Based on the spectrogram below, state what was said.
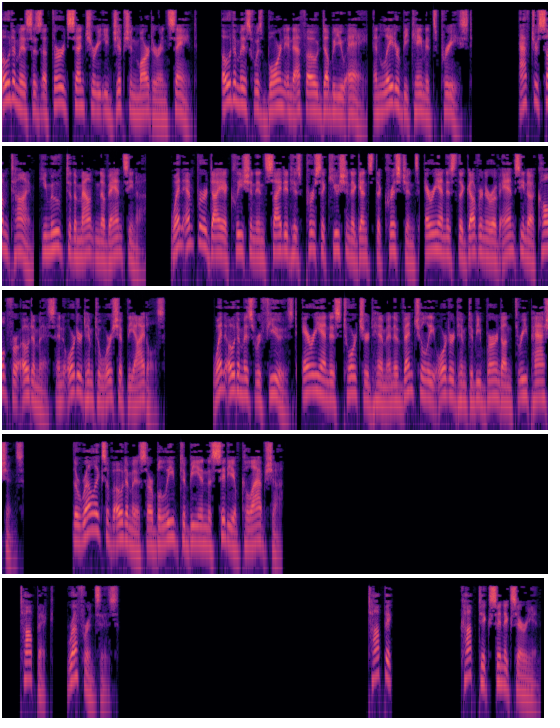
Odamus is a 3rd-century Egyptian martyr and saint. Odamus was born in Fowa, and later became its priest. After some time, he moved to the mountain of Ancina. When Emperor Diocletian incited his persecution against the Christians, Arianus the governor of Ancina called for Odamus and ordered him to worship the idols. When Odamus refused, Arianus tortured him and eventually ordered him to be burned on three passions. The relics of Odamus are believed to be in the city of Kalabsha. References. Coptic Synaxarion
